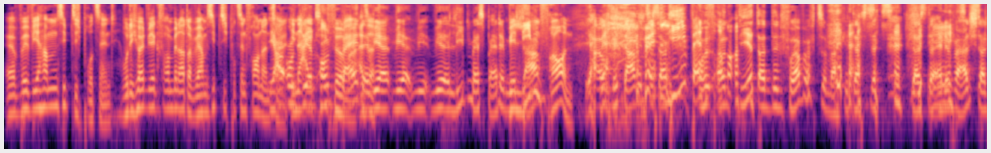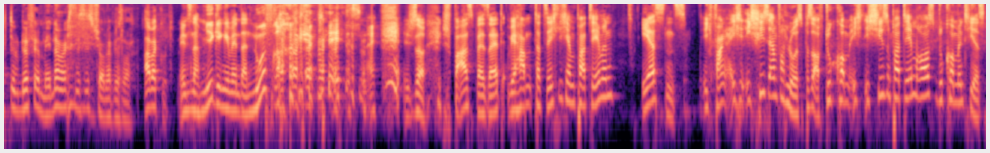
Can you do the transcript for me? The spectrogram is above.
Äh, wir, wir haben 70 Prozent. Wurde ich heute wieder gefragt bin, Otto, wir haben 70 Prozent Ja, Frauenanteil und, in der wir, IT-Firma. beide, Also, wir, wir, wir, wir, wir lieben es beide. mit lieben Frauen. Ja, und mit David Wir zusammen. lieben und, Frauen. und dir dann den Vorwurf zu machen, dass, du, dass du eine. Veranstaltung nur für Männer machst, das ist schon ein bisschen. Aber gut. Wenn es nach mir ginge, wären dann nur Frauen gewesen. Nein. So, Spaß beiseite. Wir haben tatsächlich ein paar Themen. Erstens, ich fange, ich, ich schieße einfach los. Pass auf, du komm, ich, ich schieße ein paar Themen raus und du kommentierst.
